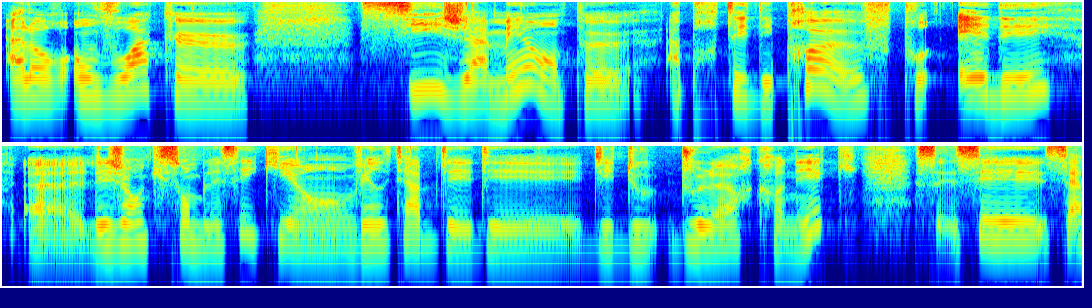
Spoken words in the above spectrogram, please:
Alors, on voit que si jamais on peut apporter des preuves pour aider euh, les gens qui sont blessés, qui ont véritable des, douleurs chroniques, ça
